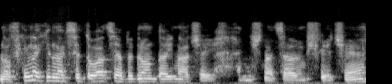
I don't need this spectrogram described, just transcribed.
No w Chinach jednak sytuacja wygląda inaczej niż na całym świecie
